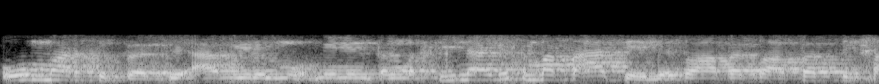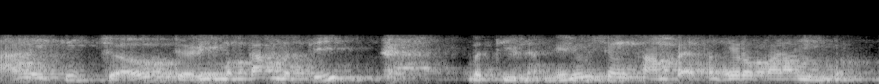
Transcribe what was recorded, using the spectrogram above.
Umar sebagai Amirul Mukminin teng Medina ini sempat saat ini sahabat-sahabat sing saat jauh dari Mekah Medi, Medina. Ini sing sampai teng Eropa Timur.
